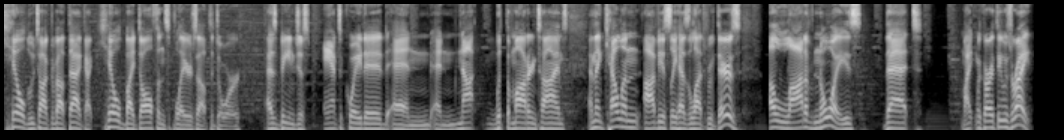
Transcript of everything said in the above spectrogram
killed. We talked about that. Got killed by Dolphins players out the door as being just antiquated and and not with the modern times. And then Kellen obviously has a lot to prove. There's a lot of noise that Mike McCarthy was right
